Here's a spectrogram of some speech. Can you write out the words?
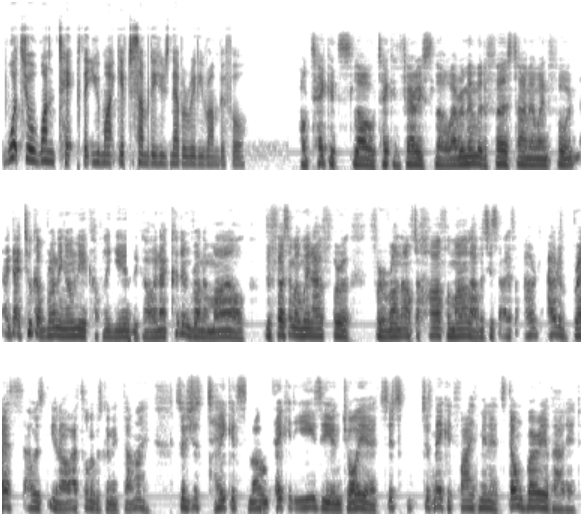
what's your one tip that you might give to somebody who's never really run before? Oh take it slow take it very slow. I remember the first time I went for I, I took up running only a couple of years ago and I couldn't run a mile the first time I went out for a for a run after half a mile I was just out of, out, out of breath I was you know I thought I was going to die so just take it slow take it easy enjoy it just just make it 5 minutes don't worry about it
